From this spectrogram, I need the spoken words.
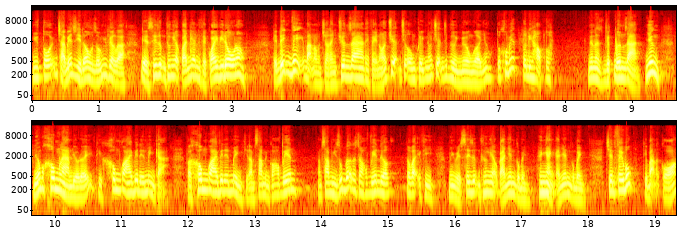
Như tôi cũng chả biết gì đâu, giống như việc là để xây dựng thương hiệu cá nhân thì phải quay video đâu để định vị bạn làm trở thành chuyên gia thì phải nói chuyện trước ống kính, nói chuyện trước người, nhiều người nhưng tôi không biết, tôi đi học thôi. Nên là việc đơn giản. Nhưng nếu mà không làm điều đấy thì không có ai biết đến mình cả. Và không có ai biết đến mình thì làm sao mình có học viên? Làm sao mình giúp đỡ cho học viên được? Do vậy thì mình phải xây dựng thương hiệu cá nhân của mình, hình ảnh cá nhân của mình. Trên facebook thì bạn có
